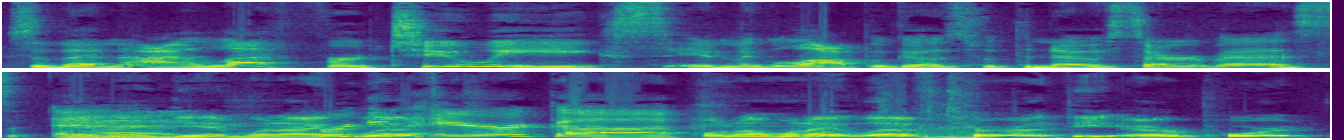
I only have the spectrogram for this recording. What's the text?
So then i left for two weeks in the galapagos with no service. And, again, when I left- erica Hold on, when I left her at the airport,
